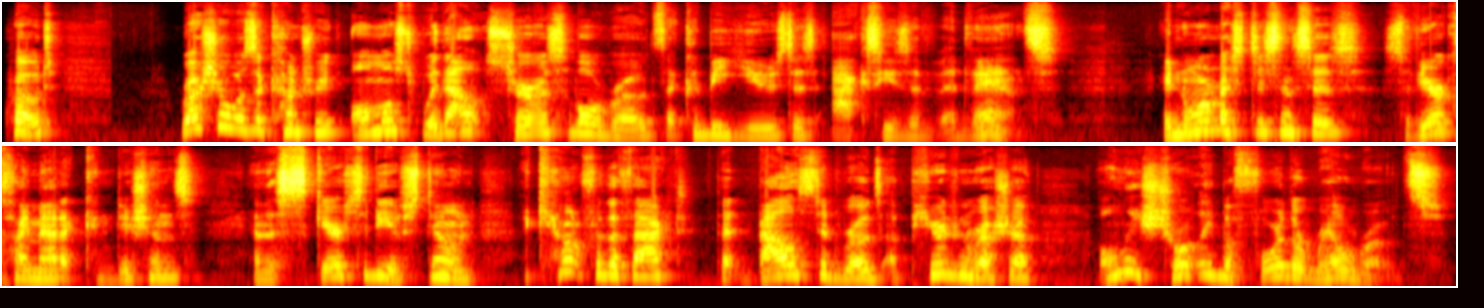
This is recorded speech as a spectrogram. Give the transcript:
Quote, Russia was a country almost without serviceable roads that could be used as axes of advance. Enormous distances, severe climatic conditions, and the scarcity of stone account for the fact that ballasted roads appeared in Russia only shortly before the railroads.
